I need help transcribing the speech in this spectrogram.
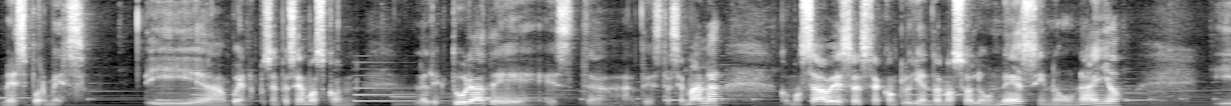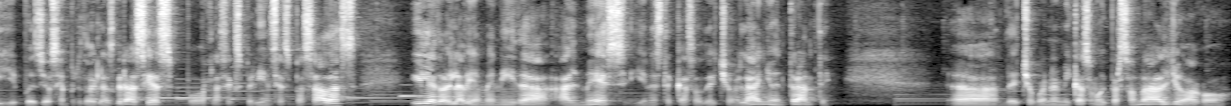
mes por mes. Y uh, bueno pues empecemos con la lectura de esta, de esta semana como sabes, está concluyendo no solo un mes, sino un año. Y pues yo siempre doy las gracias por las experiencias pasadas y le doy la bienvenida al mes y en este caso de hecho al año entrante. Uh, de hecho, bueno, en mi caso muy personal yo hago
